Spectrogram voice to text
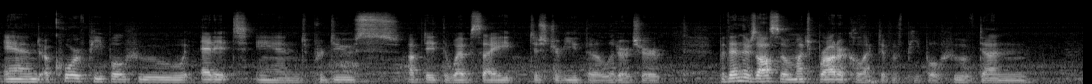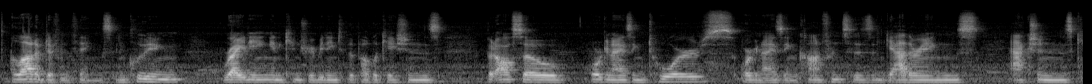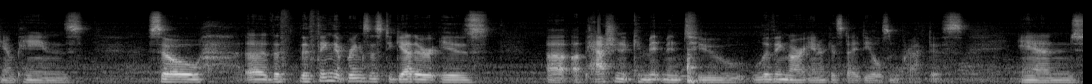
and a core of people who edit and produce, update the website, distribute the literature. But then there's also a much broader collective of people who have done a lot of different things, including writing and contributing to the publications, but also organizing tours, organizing conferences and gatherings, actions, campaigns. So uh, the, the thing that brings us together is uh, a passionate commitment to living our anarchist ideals in practice. And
